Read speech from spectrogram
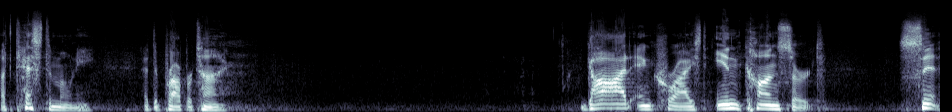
a testimony at the proper time. God and Christ in concert sent,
